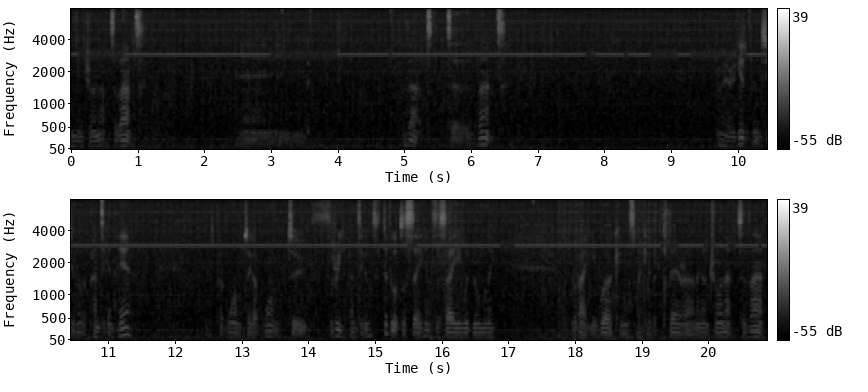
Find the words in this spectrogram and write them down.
I'm going to join that to that. And that to that. Very good. Let me see another pentagon here. Let's one. So we've got one, two, three pentagons. Difficult to see, as I say, you would normally without you working. Let's make it a bit clearer. And I'm going to join that to that.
